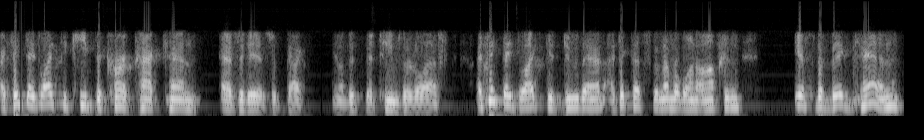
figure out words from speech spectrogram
I think they'd like to keep the current Pac-10 as it is. With Pac, you know, the, the teams that are left. I think they'd like to do that. I think that's the number one option. If the Big Ten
